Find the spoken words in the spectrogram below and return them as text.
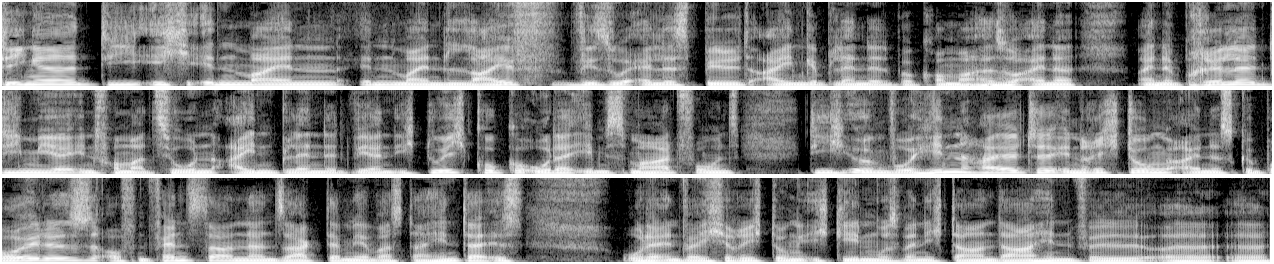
Dinge, die ich in mein, in mein live-visuelles Bild eingeblendet bekomme. Also eine, eine Brille, die mir Informationen einblendet, während ich durchgucke oder eben Smartphones, die ich irgendwo hinhalte in Richtung eines Gebäudes auf ein Fenster und dann sagt er mir, was dahinter ist oder in welche Richtung ich gehen muss, wenn ich da und dahin will. Äh, äh.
